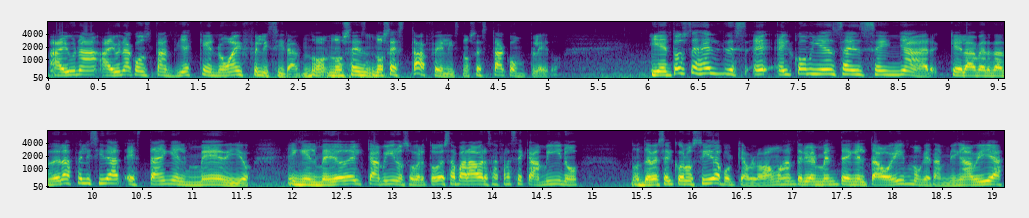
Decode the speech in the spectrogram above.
hay una, hay una constante y es que no hay felicidad, no, no, se, no se está feliz, no se está completo. Y entonces él, él, comienza a enseñar que la verdadera felicidad está en el medio, en el medio del camino, sobre todo esa palabra, esa frase camino, nos debe ser conocida porque hablábamos anteriormente en el taoísmo que también había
